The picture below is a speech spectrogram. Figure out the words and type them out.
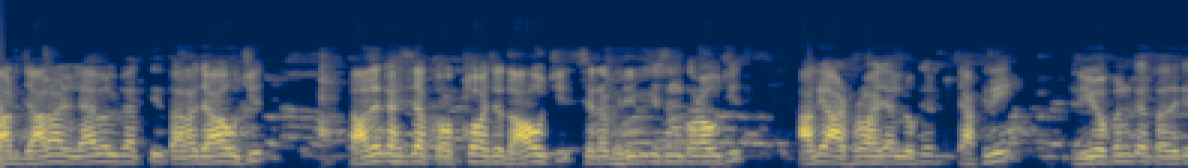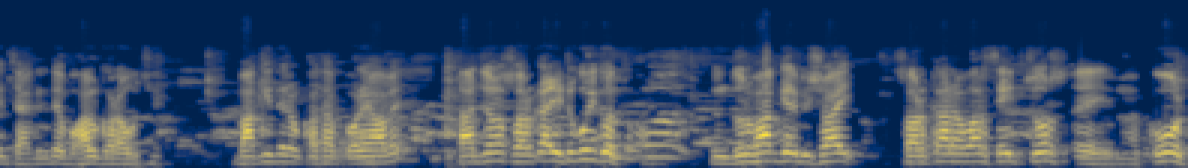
আর যারা লেভেল ব্যক্তি, তারা যাওয়া উচিত। তাদের কাছে যা তথ্য আছে দেওয়া উচিত, সেটা ভেরিফিকেশন করা উচিত। আগে আঠারো হাজার লোকের চাকরি রিওপেন করে তাদেরকে চাকরিতে বহাল করা উচিত। বাকিদের কথা পরে হবে। তার জন্য সরকার এটুকুই করতে পারে কিন্তু দুর্ভাগ্যের বিষয় সরকার আবার সেই চোর কোর্ট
